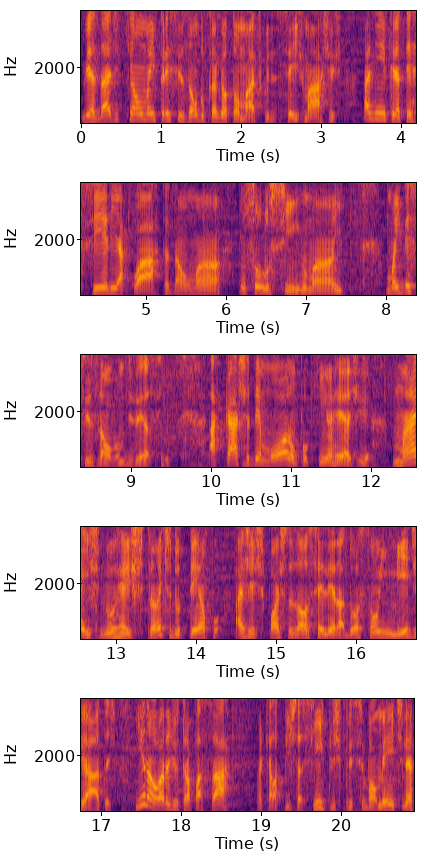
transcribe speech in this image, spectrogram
Verdade que há uma imprecisão do câmbio automático de seis marchas ali entre a terceira e a quarta, dá uma, um solucinho, uma, uma indecisão, vamos dizer assim. A caixa demora um pouquinho a reagir, mas no restante do tempo as respostas ao acelerador são imediatas e na hora de ultrapassar naquela pista simples principalmente, né?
